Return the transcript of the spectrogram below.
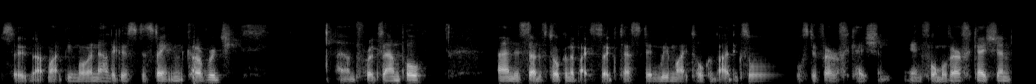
so that might be more analogous to statement coverage, for example. And instead of talking about soak testing, we might talk about exhaustive verification, in formal verification,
